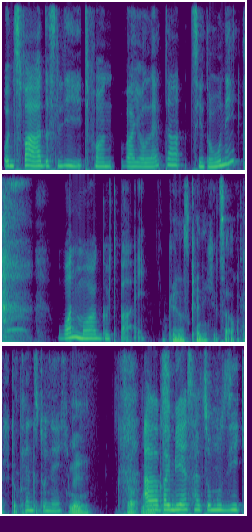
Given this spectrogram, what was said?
Und zwar das Lied von Violetta Zironi. One More Goodbye. Okay, das kenne ich jetzt auch nicht. Kennst du nicht? nee. Aber nix. bei mir ist halt so Musik,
